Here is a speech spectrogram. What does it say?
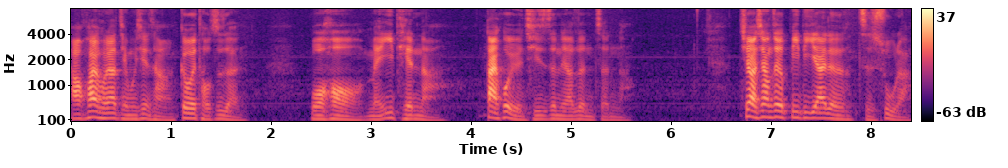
好，欢迎回到节目现场，各位投资人，我吼每一天呐带会员，其实真的要认真呐，就好像这个 B D I 的指数啦，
